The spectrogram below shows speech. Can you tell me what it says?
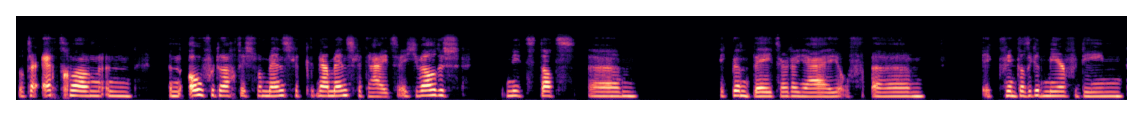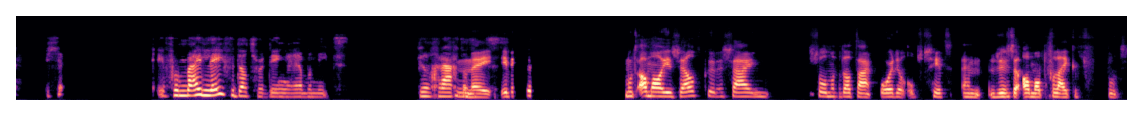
dat er echt gewoon een, een overdracht is van menselijk naar menselijkheid. Weet je wel? Dus niet dat ehm, ik ben beter dan jij of ehm, ik vind dat ik het meer verdien. Weet je, voor mij leven dat soort dingen helemaal niet. Ik wil graag dat Nee, het-. Je moet allemaal jezelf kunnen zijn zonder dat daar een oordeel op zit. En we zitten allemaal op gelijke voet.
